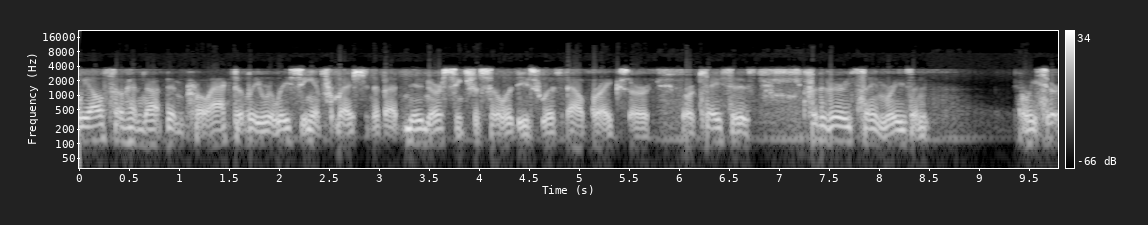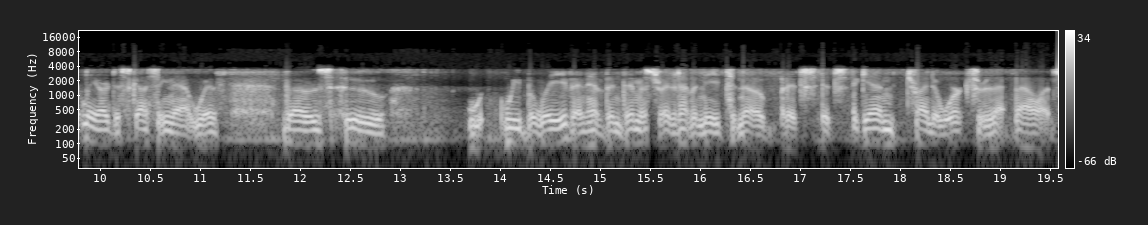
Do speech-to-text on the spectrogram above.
We also have not been proactively releasing information about new nursing facilities with outbreaks or, or cases for the very same reason we certainly are discussing that with those who we believe and have been demonstrated have a need to know, but it's it's again trying to work through that balance.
